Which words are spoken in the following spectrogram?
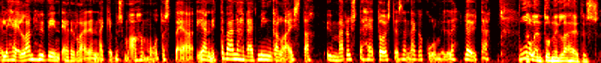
Eli heillä on hyvin erilainen näkemys maahanmuutosta ja jännittävää nähdä, että minkälaista ymmärrystä he toistensa näkökulmille löytää. Puolen tunnin lähetys.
